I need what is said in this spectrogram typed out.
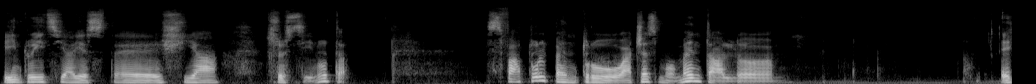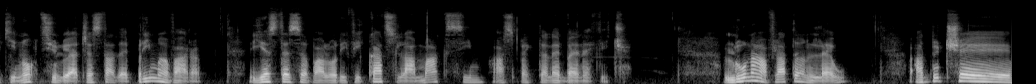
Intuiția este și ea susținută. Sfatul pentru acest moment al ă, echinocțiului acesta de primăvară este să valorificați la maxim aspectele benefice. Luna aflată în leu aduce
